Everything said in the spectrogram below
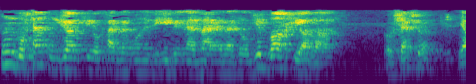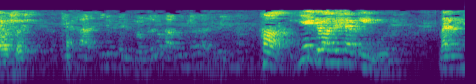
اون گفتن اونجا که و فرقون دیگه بین المرء و زوجه با خیالات. روشن شد؟ یواشاش ها یک راهش هم این بود. من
